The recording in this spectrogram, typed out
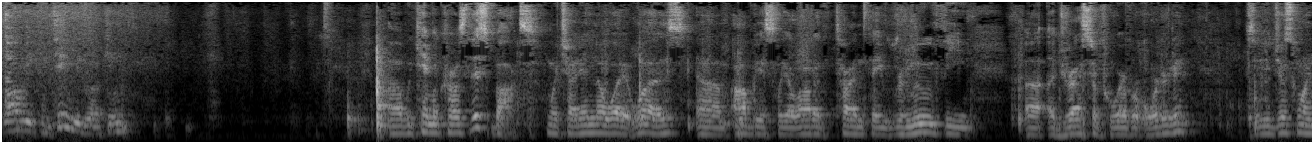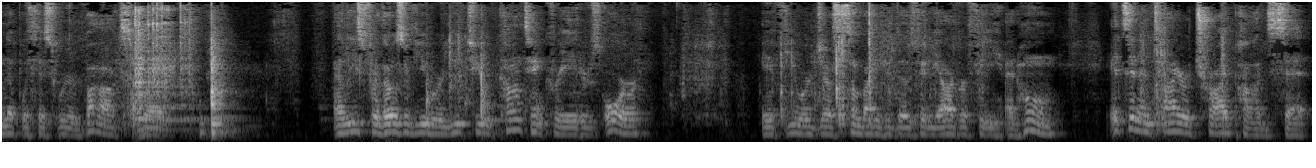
while we continue looking, uh, we came across this box, which I didn't know what it was. Um, obviously, a lot of times they remove the uh, address of whoever ordered it. So you just wind up with this weird box, but at least for those of you who are YouTube content creators, or if you are just somebody who does videography at home, it's an entire tripod set,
